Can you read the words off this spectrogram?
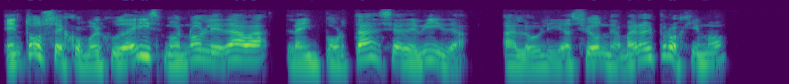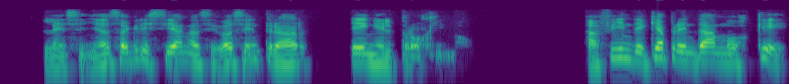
Entonces, como el judaísmo no le daba la importancia de vida a la obligación de amar al prójimo, la enseñanza cristiana se va a centrar en el prójimo, a fin de que aprendamos que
